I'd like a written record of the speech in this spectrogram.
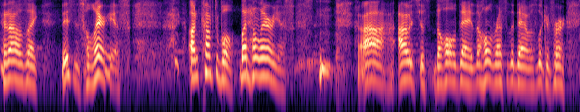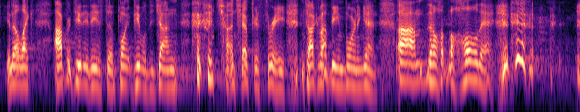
And I was like, this is hilarious uncomfortable, but hilarious. ah, I was just the whole day, the whole rest of the day, I was looking for, you know, like opportunities to point people to John, John chapter 3 and talk about being born again um, the, the whole day.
